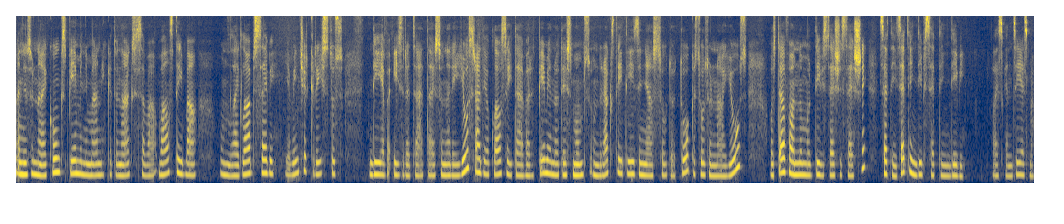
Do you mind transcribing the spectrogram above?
Man uzrunāja kungs, piemini mani, ka tu nāksi savā valstībā un lai glābi sevi, ja viņš ir Kristus, Dieva izredzētais, un arī jūs, radio klausītāji, varat pievienoties mums un rakstīt īziņās, sūtot to, kas uzrunā jūs, uz telefona numuru 266 772 72. Lai skan dziesma.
